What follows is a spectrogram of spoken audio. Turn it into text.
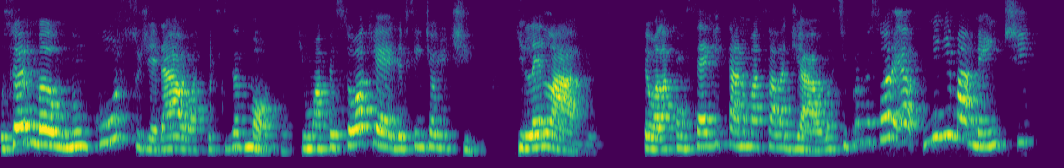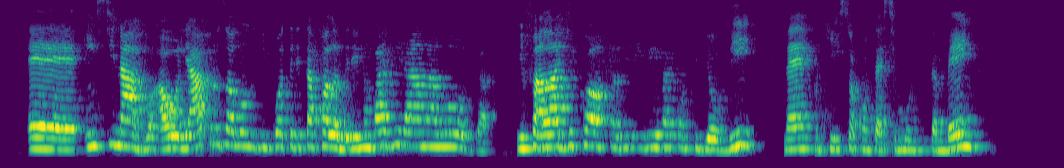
o seu irmão, num curso geral, as pesquisas mostram que uma pessoa que é deficiente auditivo, que lê lábios, então, ela consegue estar numa sala de aula. Se o professor é minimamente é, ensinado a olhar para os alunos enquanto ele está falando, ele não vai virar na lousa e falar de costas e ninguém vai conseguir ouvir, né? Porque isso acontece muito também.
